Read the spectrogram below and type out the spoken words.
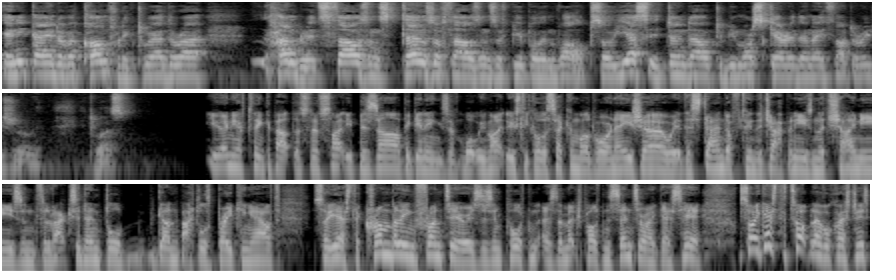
any kind of a conflict where there are hundreds, thousands, tens of thousands of people involved. So yes, it turned out to be more scary than I thought originally it was you only have to think about the sort of slightly bizarre beginnings of what we might loosely call the Second World War in Asia, with the standoff between the Japanese and the Chinese and sort of accidental gun battles breaking out. So, yes, the crumbling frontier is as important as the metropolitan centre, I guess, here. So, I guess the top level question is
